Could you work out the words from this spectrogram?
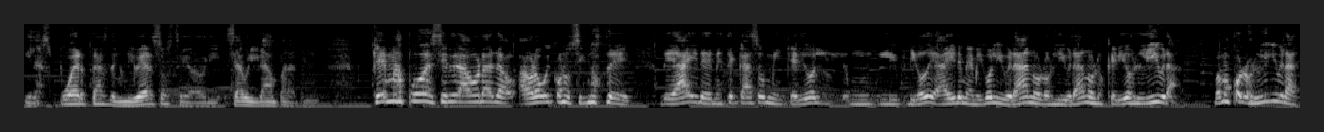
y las puertas del universo se, abrirán para ti. ¿Qué más puedo decir de ahora? Ahora voy con los signos de, aire, en este caso mi querido, digo de aire, mi amigo Librano, los Libranos, los queridos Libra. Vamos con los Libra.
